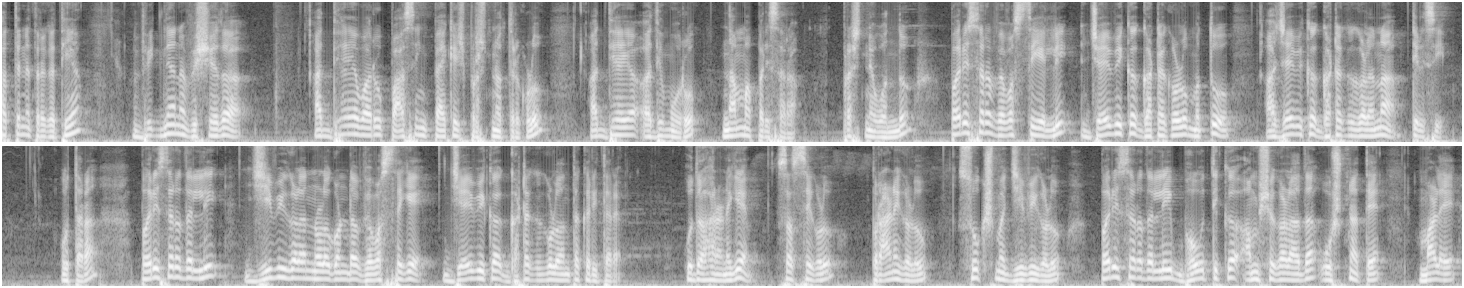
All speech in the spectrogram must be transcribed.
ಹತ್ತನೇ ತರಗತಿಯ ವಿಜ್ಞಾನ ವಿಷಯದ ಅಧ್ಯಾಯವಾರು ಪಾಸಿಂಗ್ ಪ್ಯಾಕೇಜ್ ಪ್ರಶ್ನೋತ್ತರಗಳು. ಅಧ್ಯಾಯ ಹದಿಮೂರು, ನಮ್ಮ ಪರಿಸರ. ಪ್ರಶ್ನೆ ಒಂದು, ಪರಿಸರ ವ್ಯವಸ್ಥೆಯಲ್ಲಿ ಜೈವಿಕ ಘಟಕಗಳು ಮತ್ತು ಅಜೈವಿಕ ಘಟಕಗಳನ್ನು ತಿಳಿಸಿ. ಉತ್ತರ, ಪರಿಸರದಲ್ಲಿ ಜೀವಿಗಳನ್ನೊಳಗೊಂಡ ವ್ಯವಸ್ಥೆಗೆ ಜೈವಿಕ ಘಟಕಗಳು ಅಂತ ಕರೀತಾರೆ. ಉದಾಹರಣೆಗೆ, ಸಸ್ಯಗಳು, ಪ್ರಾಣಿಗಳು ಸೂಕ್ಷ್ಮ ಜೀವಿಗಳು ಪರಿಸರದಲ್ಲಿ ಭೌತಿಕ ಅಂಶಗಳಾದ ಉಷ್ಣತೆ ಮಳೆ,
